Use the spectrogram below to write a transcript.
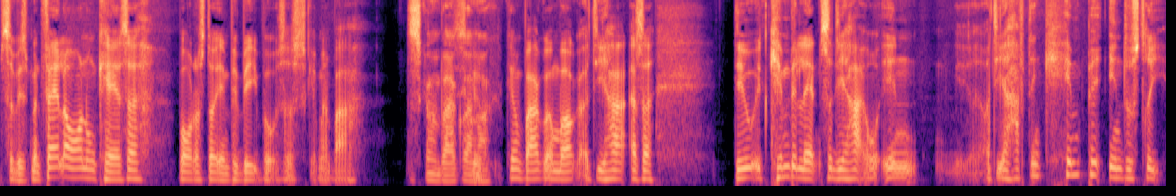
så hvis man falder over nogle kasser, hvor der står MPB på, så skal man bare... Så skal man bare gå amok. Skal man bare gå amok, og de har, altså, det er jo et kæmpe land, så de har jo en, og de har haft en kæmpe industri,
